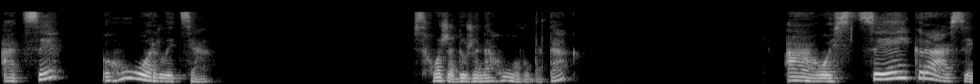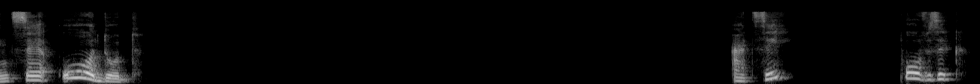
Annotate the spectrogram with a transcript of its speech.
А це горлиця. Схожа дуже на голуба, так? А ось цей красень це одуд. А цей повзик.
